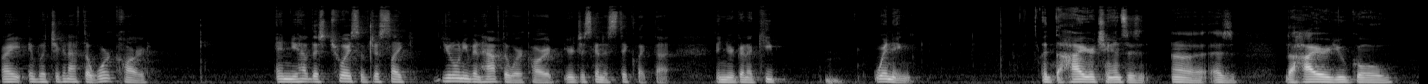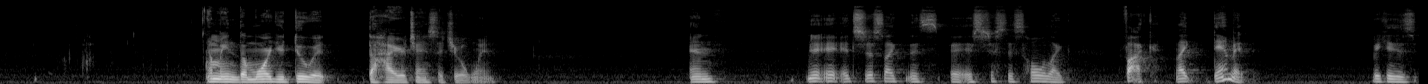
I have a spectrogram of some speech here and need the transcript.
right? But you're gonna have to work hard. And you have this choice of just like you don't even have to work hard. You're just gonna stick like that, and you're gonna keep winning. And the higher chances, uh, as the higher you go I mean, the more you do it, the higher chance that you'll win. And it's just like this, it's just this whole like, fuck, like, damn it. Because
